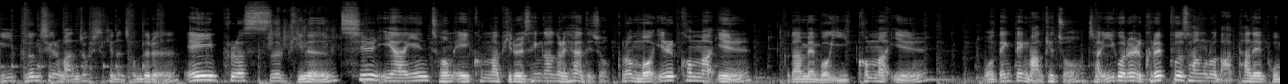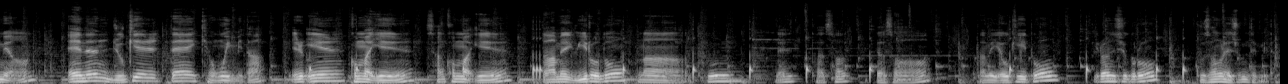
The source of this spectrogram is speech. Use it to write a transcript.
이 부등식을 만족시키는 점들은 a 플러스 b는 7 이하인 점 a, b를 생각을 해야 되죠. 그럼 뭐 1, 1, 그 다음에 뭐 2, 1, 뭐 땡땡 많겠죠. 자, 이거를 그래프상으로 나타내 보면 n은 6일 때 경우입니다. 1, 1, 1, 3, 1. 그 다음에 위로도 하나, 둘, 넷, 다섯, 여섯. 그다음에 여기도 이런 식으로 구성을 해주면 됩니다.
